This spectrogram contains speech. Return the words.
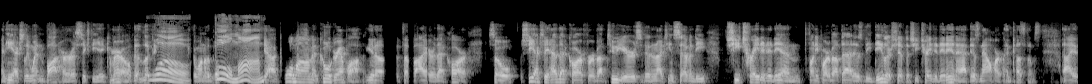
And he actually went and bought her a 68 Camaro that looked Whoa. like the one of the billboard. cool mom. Yeah. Cool mom and cool grandpa, you know, to buy her that car. So she actually had that car for about two years in 1970 she traded it in. Funny part about that is the dealership that she traded it in at is now Heartland Customs. I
